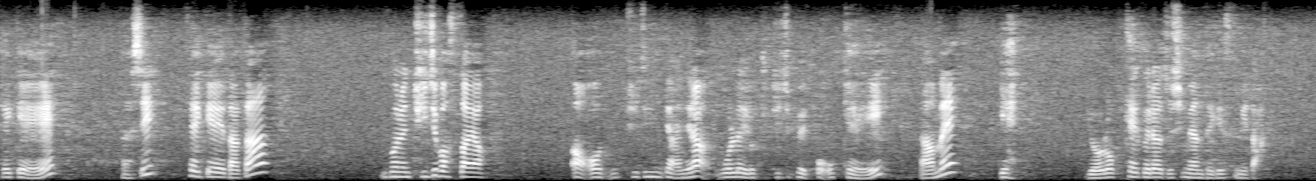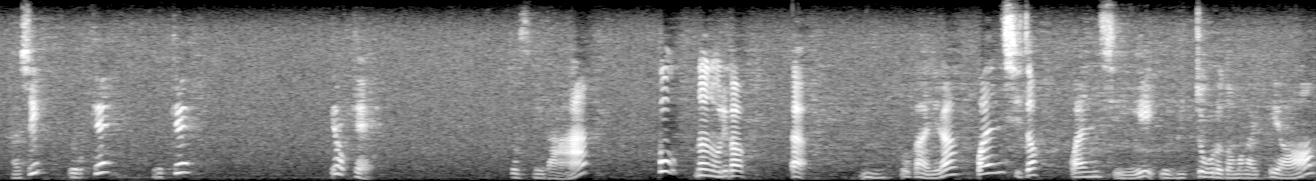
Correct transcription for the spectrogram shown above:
세 개. 다시 세 개에다가 이번엔 뒤집었어요. 어, 어, 뒤집는 게 아니라 원래 이렇게 뒤집혀 있고 오케이. 다음에 예, 요렇게 그려주시면 되겠습니다. 다시 요렇게, 이렇게, 이렇게 좋습니다. 뿌는 우리가 아, 음, 뿌가 아니라 관시죠. 관시 요 위쪽으로 넘어갈게요.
